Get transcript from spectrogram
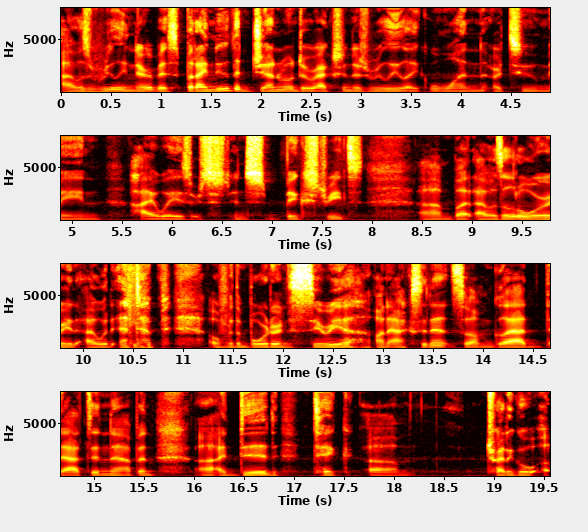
I was really nervous, but I knew the general direction. There's really like one or two main highways or big streets, um, but I was a little worried I would end up over the border in Syria on accident. So I'm glad that didn't happen. Uh, I did take. Um, try to go uh,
